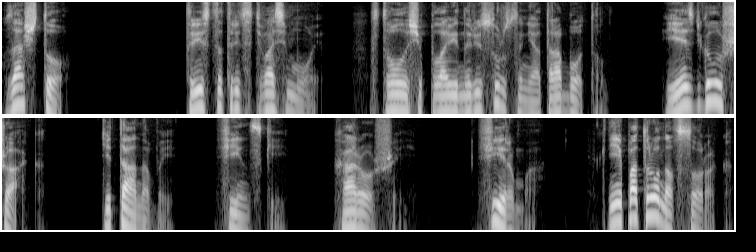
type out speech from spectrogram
«За что?» «338-й. Ствол еще половины ресурса не отработал. Есть глушак. Титановый. Финский. Хороший. Фирма. К ней патронов 40.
